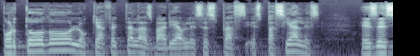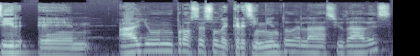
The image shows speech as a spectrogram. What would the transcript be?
por todo lo que afecta a las variables espa- espaciales. Es decir, eh, hay un proceso de crecimiento de las ciudades,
